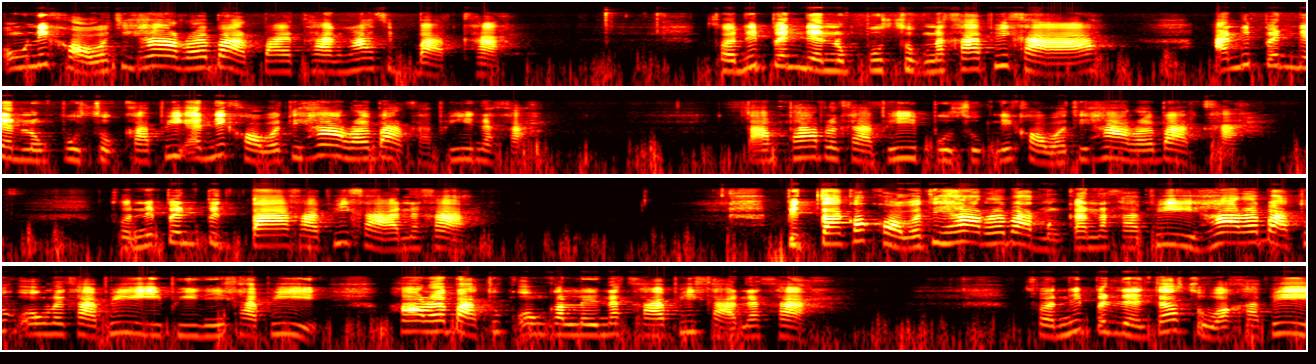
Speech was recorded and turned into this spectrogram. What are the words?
องค์นี้ขอไว้ที่ห้าร้อยบาทปลายทางห้าสิบบาทค่ะ ส่วนนี้เป็นเหรียญหลวงปู่สุขนะคะ พี่ขา อันนี้เป็นเหรียญหลวงปู่สุขค่ะพี่ อันนี้ขอไว้ที่ห้าร้อยบาทค่ะพี่นะคะ ตามภาพเลยค่ะพี่ ปู่สุขนี่ขอไว้ที่ห้าร้อยบาทค่ะ ส่วนนี้เป็นปิดตาค่ะพี่ขานะคะ ปิดตาก็ขอไว้ที่ห้าร้อยบาทเหมือนกันนะคะ พี่ห้าร้อยบาททุกองค์เลยค่ะ พี่ EP นี้ค่ะ พี่ห้าร้อยบาททุกองค์กันเลยนะคะ พี่ขานะคะ ส่วนนี้เป็นเหรียญเจ้าสัวค่ะพี่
